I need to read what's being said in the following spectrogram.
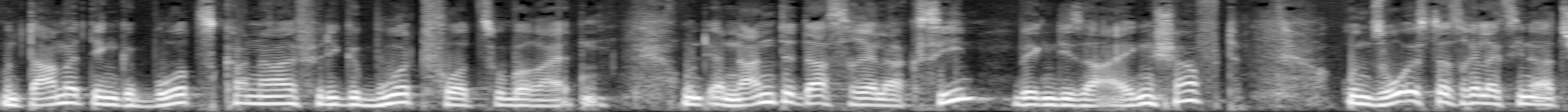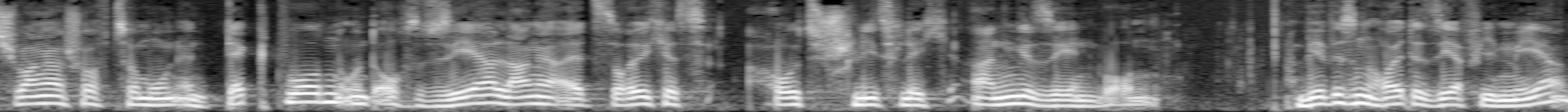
und damit den Geburtskanal für die Geburt vorzubereiten. Und er nannte das Relaxin wegen dieser Eigenschaft. Und so ist das Relaxin als Schwangerschaftshormon entdeckt worden und auch sehr lange als solches ausschließlich angesehen worden. Wir wissen heute sehr viel mehr.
